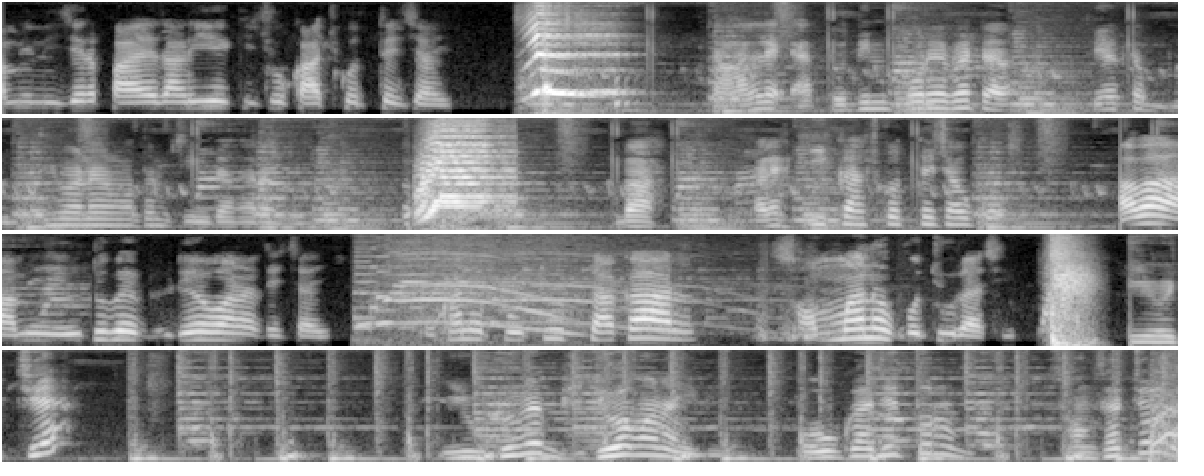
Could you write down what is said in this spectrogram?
আমি নিজের পায়ে দাঁড়িয়ে কিছু কাজ করতে চাই। তাহলে এতদিন পরে বেটা তুই একটা বুদ্ধিমানের মতন চিন্তাধারা করছিস। বাহ তাহলে কি কাজ করতে চাও কর বাবা আমি ইউটিউবে ভিডিও বানাতে চাই। ওখানে প্রচুর টাকা আর সম্মানও প্রচুর আছে। কি হচ্ছে? ইউটিউবে ভিডিও বানাইবি ও কাজে তোর সংসার চলবে?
